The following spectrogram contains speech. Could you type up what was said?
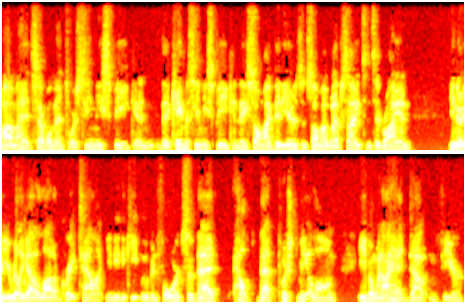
Um, I had several mentors see me speak, and they came to see me speak, and they saw my videos and saw my websites and said, "Ryan." you know, you really got a lot of great talent. You need to keep moving forward. So that helped, that pushed me along, even when I had doubt and fear.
